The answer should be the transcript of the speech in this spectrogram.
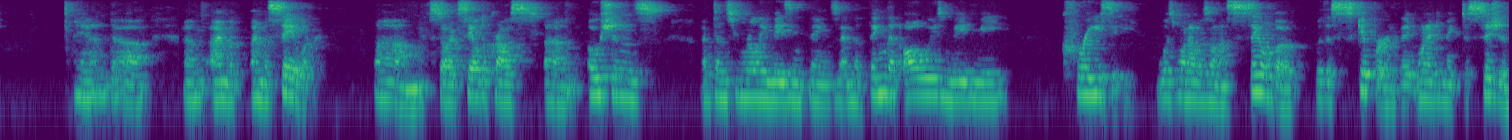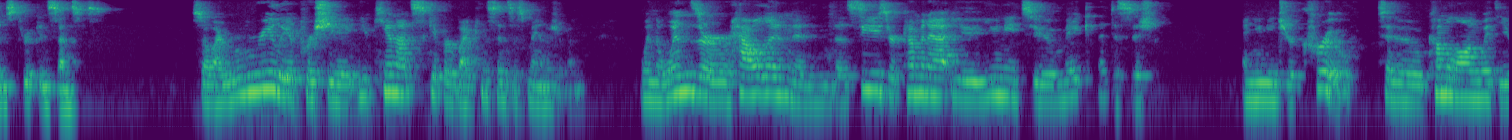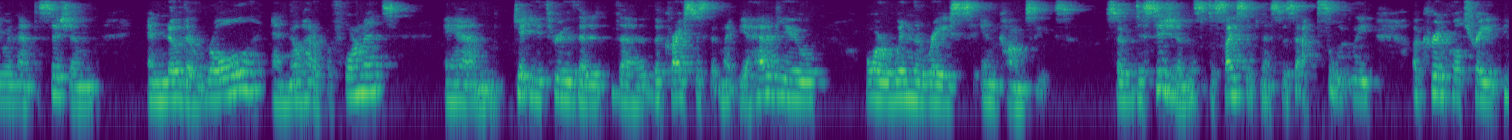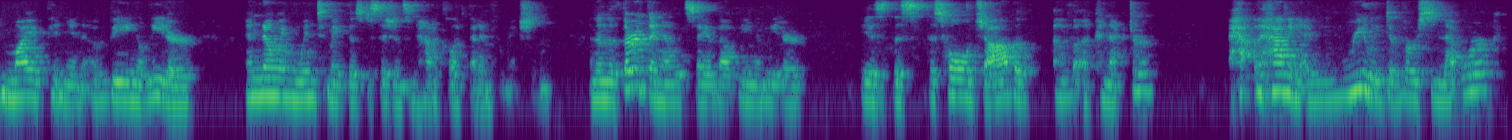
And uh, um, I'm, a, I'm a sailor. Um, so I've sailed across um, oceans. I've done some really amazing things. And the thing that always made me crazy was when I was on a sailboat with a skipper that wanted to make decisions through consensus. So I really appreciate you cannot skipper by consensus management when the winds are howling and the seas are coming at you, you need to make a decision. And you need your crew to come along with you in that decision and know their role and know how to perform it and get you through the, the, the crisis that might be ahead of you or win the race in calm. So, decisions, decisiveness is absolutely a critical trait, in my opinion, of being a leader and knowing when to make those decisions and how to collect that information. And then the third thing I would say about being a leader is this this whole job of, of a connector, ha- having a really diverse network,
